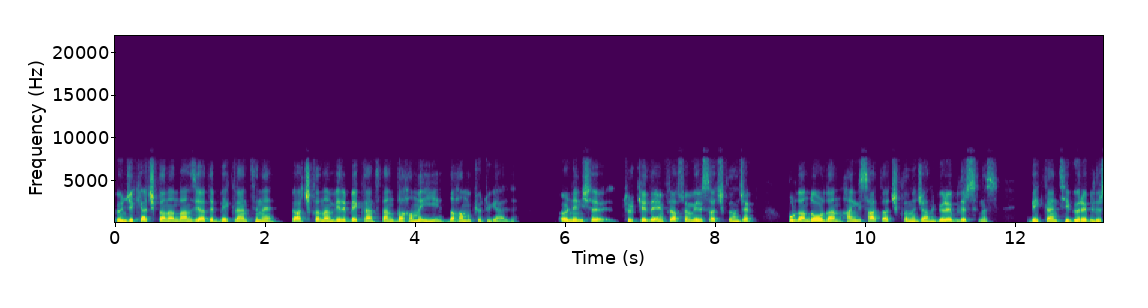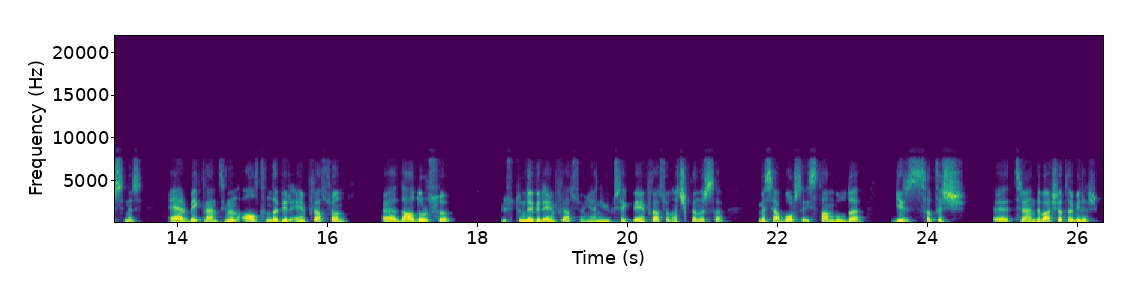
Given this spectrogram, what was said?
önceki açıklanandan ziyade beklenti ne ve açıklanan veri beklentiden daha mı iyi, daha mı kötü geldi? Örneğin işte Türkiye'de enflasyon verisi açıklanacak. Buradan doğrudan hangi saatte açıklanacağını görebilirsiniz. Beklentiyi görebilirsiniz. Eğer beklentinin altında bir enflasyon, e, daha doğrusu üstünde bir enflasyon yani yüksek bir enflasyon açıklanırsa mesela Borsa İstanbul'da bir satış e, trendi başlatabilir.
